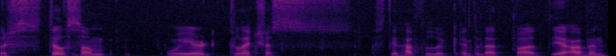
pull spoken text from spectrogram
There's still some weird glitches. Still have to look into that, but yeah, I've been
